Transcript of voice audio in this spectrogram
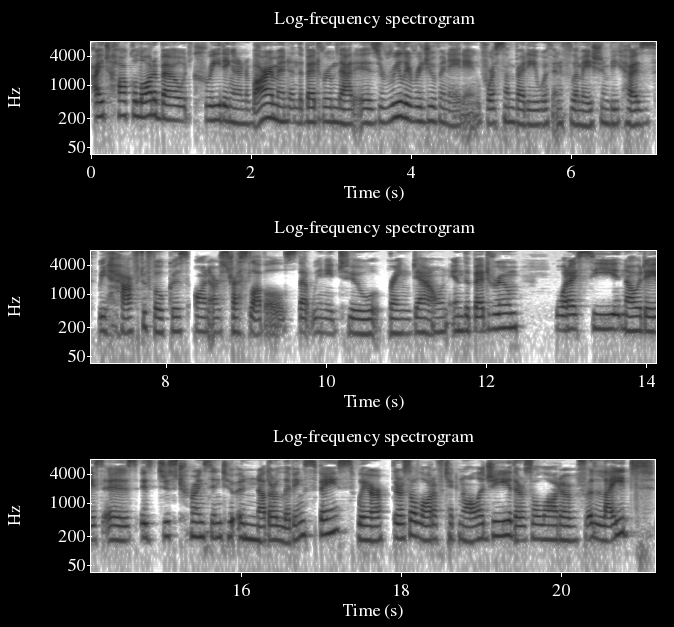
I talk a lot about creating an environment in the bedroom that is really rejuvenating for somebody with inflammation because we have to focus on our stress levels that we need to bring down in the bedroom what I see nowadays is it just turns into another living space where there's a lot of technology, there's a lot of light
